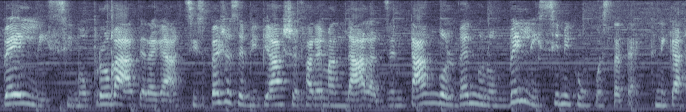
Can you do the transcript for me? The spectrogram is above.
bellissimo, provate ragazzi, specie se vi piace fare mandala, zentangle, vengono bellissimi con questa tecnica.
